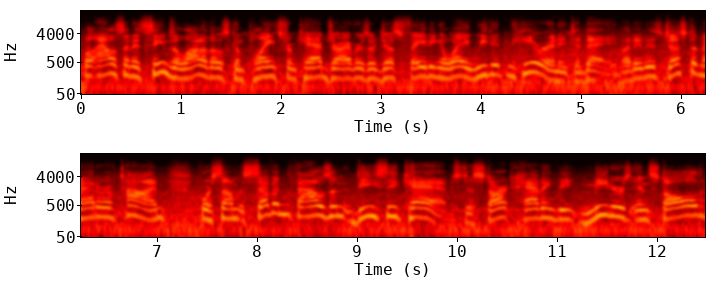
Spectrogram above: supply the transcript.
Well, Allison, it seems a lot of those complaints from cab drivers are just fading away. We didn't hear any today, but it is just a matter of time for some 7,000 DC cabs to start having the meters installed,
